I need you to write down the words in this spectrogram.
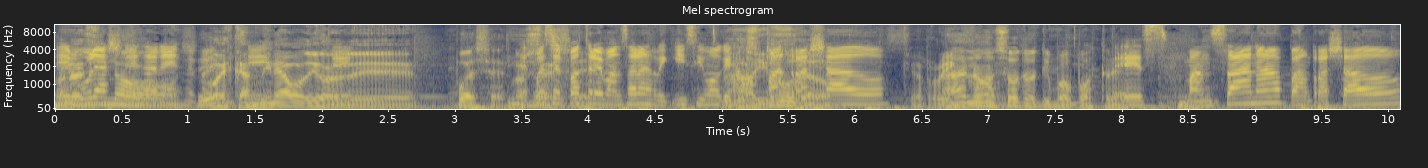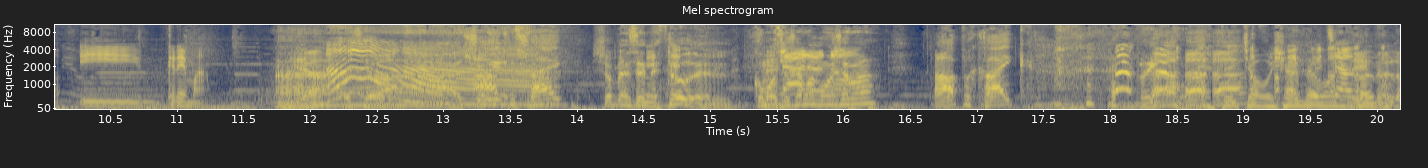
¿O El no es- goulash No, es danés, me sí. ¿O escandinavo, digo, sí. de. Puede ser. No Después sé. el postre de manzana es riquísimo, que es Ay, pan rallado. Qué rico. Ah, no, es otro tipo de postre. Es manzana, pan rallado y crema. Ah, Ese va. Ah, yo, Apfelhike. yo pensé en strudel. ¿Cómo se Claro, llama? ¿Cómo se llama? Apfelhike. Rico. Estoy chamullando con algo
